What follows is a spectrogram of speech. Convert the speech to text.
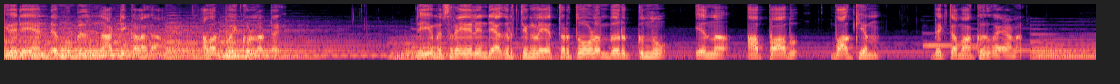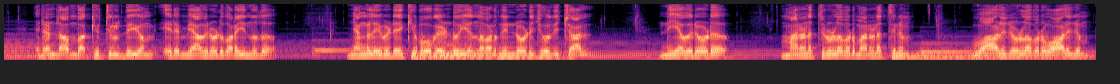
ഇവരെ എന്റെ മുമ്പിൽ നാട്ടിക്കളക അവർ പോയിക്കൊള്ളട്ടെ. ദൈവം ഇസ്രയേലിന്റെ അകൃത്യങ്ങളെ എത്രത്തോളം വെറുക്കുന്നു എന്ന് ആ പാപ വാക്യം വ്യക്തമാക്കുകയാണ്. രണ്ടാം വാക്യത്തിൽ ദൈവം എരമ്യാവിനോട് പറയുന്നത് ഞങ്ങൾ എവിടേക്ക് പോകേണ്ടു? എന്നവർ നിന്നോട് ചോദിച്ചാൽ നീ അവരോട് മരണത്തിലുള്ളവർ മരണത്തിനും വാളിലുള്ളവർ വാളിനും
